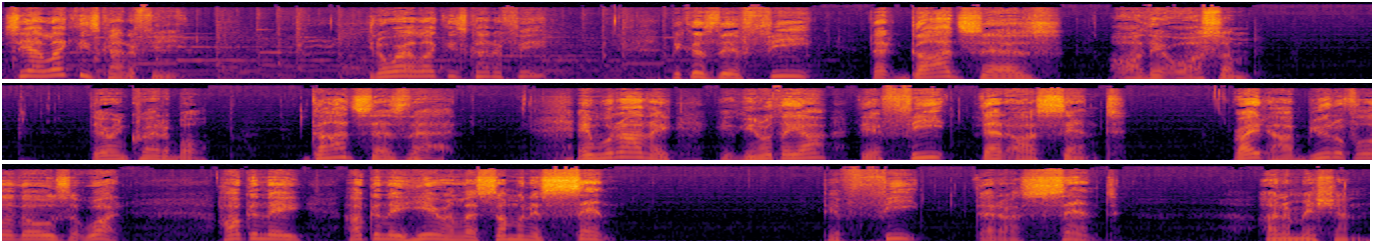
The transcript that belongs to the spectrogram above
See, I like these kind of feet. You know why I like these kind of feet? Because they're feet that God says, oh, they're awesome. They're incredible. God says that. And what are they? You know what they are? They're feet that are sent. Right? How beautiful are those that what? How can they how can they hear unless someone is sent? They're feet that are sent on a mission.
